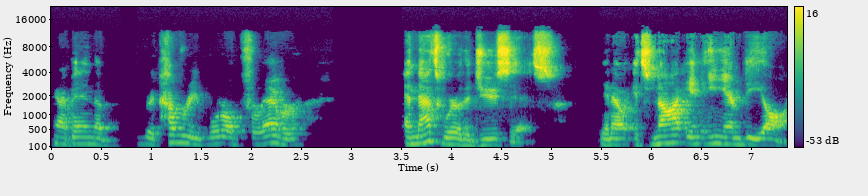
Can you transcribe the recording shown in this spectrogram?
you know, i've been in the recovery world forever and that's where the juice is. You know it's not in emdr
